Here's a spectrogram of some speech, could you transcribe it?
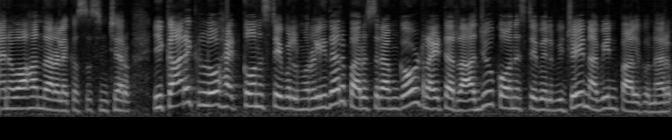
ఆయన వాహనదారులకు సూచించారు. ఈ కార్యక్రమంలో head constable Muralidhar Parashuram Goud writer Raju constable Vijay Naveen పాల్గొన్నారు.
